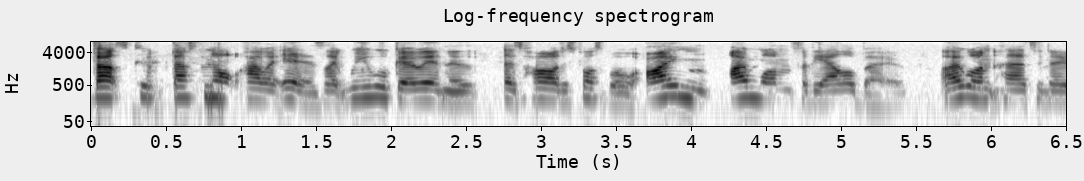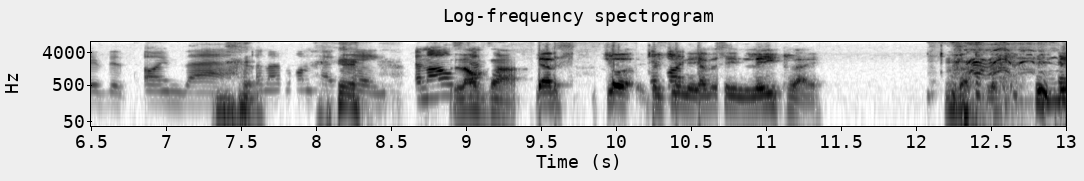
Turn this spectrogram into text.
That's that's not how it is. Like we will go in as, as hard as possible. I'm I'm one for the elbow. I want her to know that I'm there and I'm on her case. And I'll love that. You ever, George, Virginia, you ever seen Lee play? you know,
